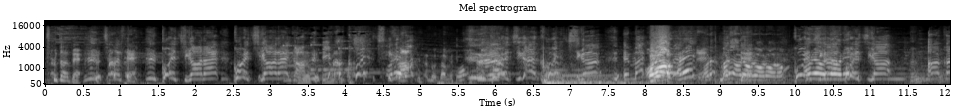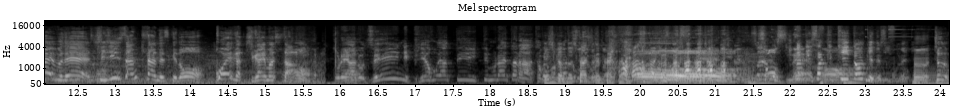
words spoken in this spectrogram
ちょっと待って。ちょっと待って。声違わない？声違わないか？今声違う。声違う。声違う。え、待って。ああれ？あれ？待って。あれ？あれ？あれ？あれ？声違う。声違う。アーカイブで詩人さん来たんですけど声が違いました。これあの全員にピヤホヤって言ってもらえたら多分確かに確かに確かかおー。そうっすね。さっき聞いたわけですもんね。にうん。ちょっと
